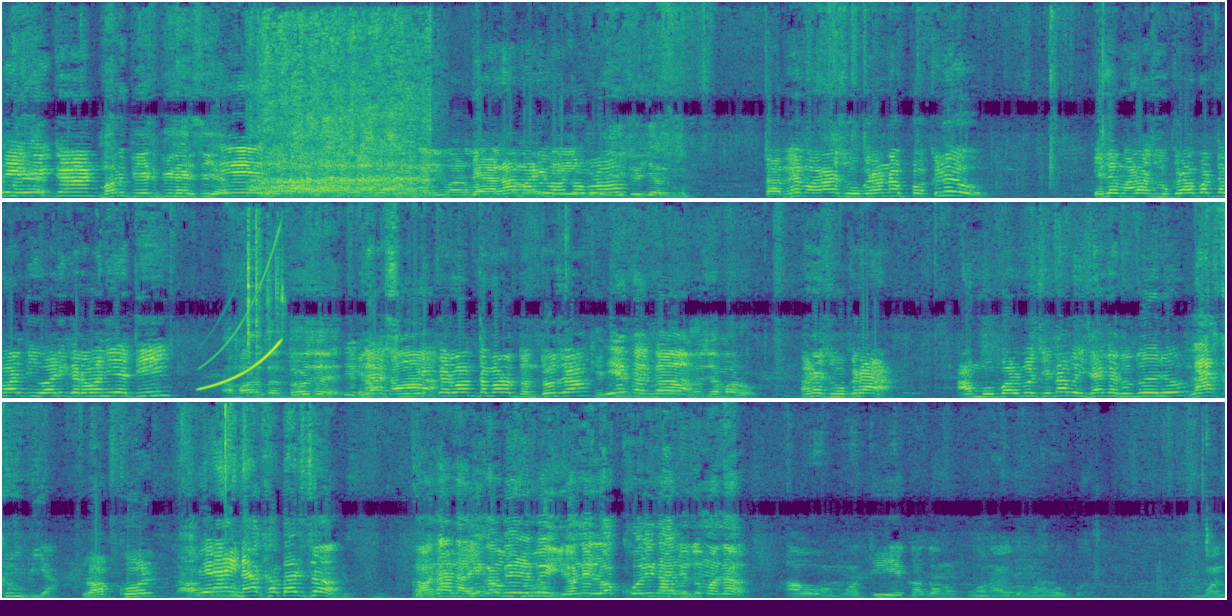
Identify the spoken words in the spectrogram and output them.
ભાઈ, મારું પેટ પીલાય છે યાર. પહેલા મારી વાત સાંભળો. એ જો યાર હું. તમે મારા છોકરાને પકડ્યો. એટલે મારા છોકરા પર તમારે દિવાળી કરવાની હતી? અમારો ધંધો છે. એટલે ચોરી કરવાનો તમારો ધંધો છે? કિડનેપિંગ ધંધો છે અમારો? અને છોકરા આ મોબાઈલમાં કેટલા પૈસા કેતો તો રહ્યો? લાખ રૂપિયા. લોક ખોલ. પેલા એના ખબર છે? મને નહીં ખબર એટલે એને લોક ખોલી નાખ્યું તું મને. આવો અમોથી એક અદાનો ફોન આવ્યો તો મારા ઉપર. મન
